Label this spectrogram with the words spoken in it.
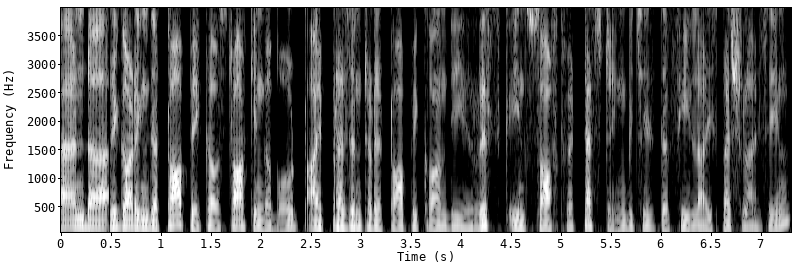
And uh, regarding the topic I was talking about, I presented a topic on the risk in software testing, which is the field I specialize in,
